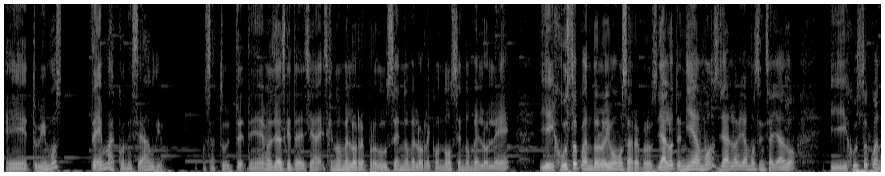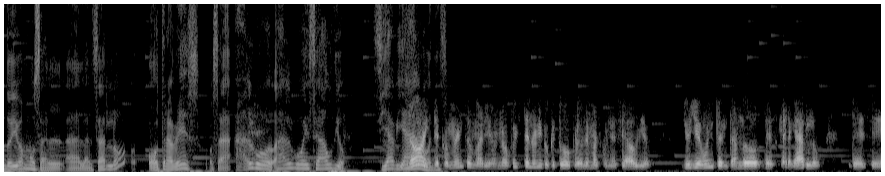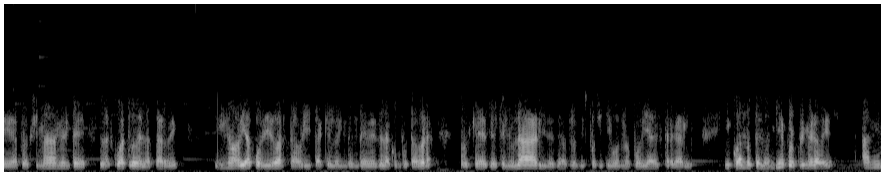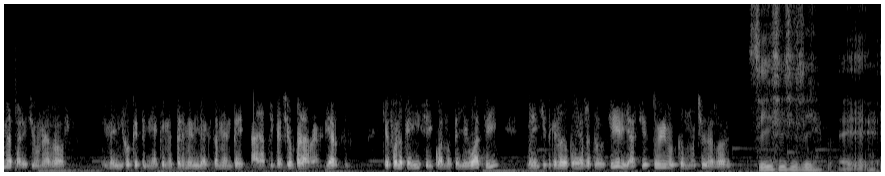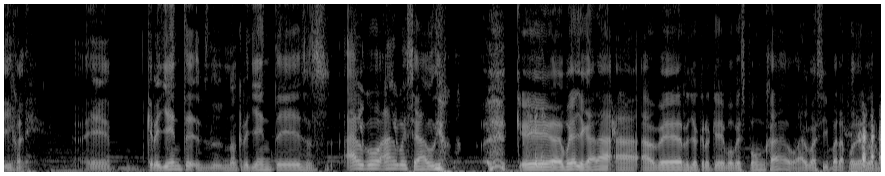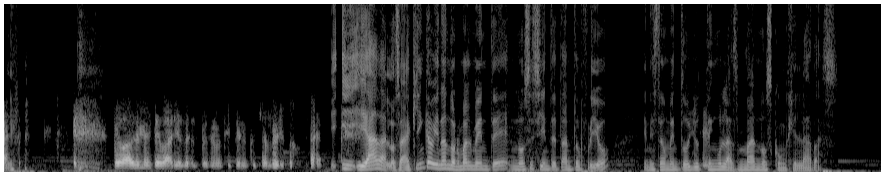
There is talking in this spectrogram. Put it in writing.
eh, tuvimos tema con ese audio. O sea, tú teníamos ya es que te decía, es que no me lo reproduce, no me lo reconoce, no me lo lee. Y justo cuando lo íbamos a reproducir, ya lo teníamos, ya lo habíamos ensayado. Y justo cuando íbamos a, a lanzarlo, otra vez. O sea, algo, algo ese audio. Sí había no, y te comento, Mario, no fuiste el único que tuvo problemas con ese audio. Yo llevo intentando descargarlo desde aproximadamente las 4 de la tarde y no había podido hasta ahorita que lo intenté desde la computadora, porque desde el celular y desde otros dispositivos no podía descargarlo. Y cuando te lo envié por primera vez, a mí me apareció un error y me dijo que tenía que meterme directamente a la aplicación para reenviártelo, que fue lo que hice. Y cuando te llegó a ti, me dijiste que no lo podías reproducir y así estuvimos con muchos errores. Sí, sí, sí, sí. Eh, híjole. Eh, creyentes, no creyentes, algo, algo ese audio que voy a llegar a, a, ver, yo creo que Bob Esponja o algo así para poder dormir. Probablemente varias de las personas que estén escuchando esto. y, y, y Adal, o sea, aquí en cabina normalmente no se siente tanto frío. En este momento yo tengo las manos congeladas.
